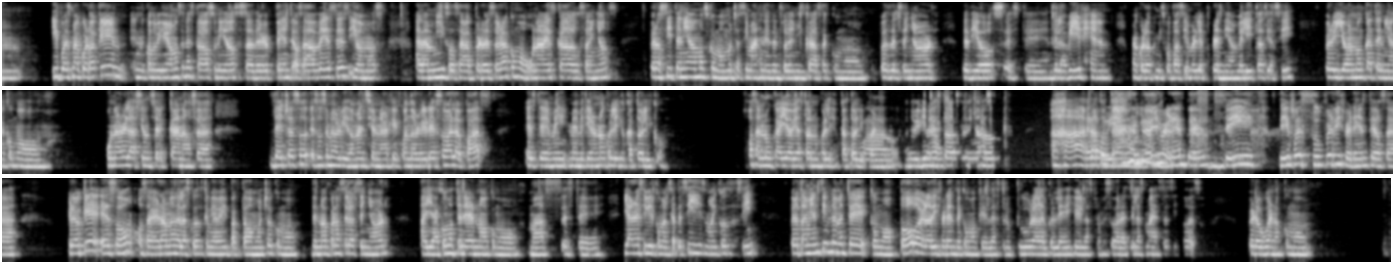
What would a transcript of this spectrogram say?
y pues me acuerdo que cuando vivíamos en Estados Unidos, o sea, de repente, o sea, a veces íbamos a la misa, o sea, pero eso era como una vez cada dos años. Pero sí teníamos como muchas imágenes dentro de mi casa, como pues del Señor, de Dios, este, de la Virgen. Me acuerdo que mis papás siempre le prendían velitas y así, pero yo nunca tenía como una relación cercana, o sea, de hecho eso, eso se me olvidó mencionar, que cuando regreso a La Paz, este, me, me metieron a un colegio católico. O sea, nunca yo había estado en un colegio católico. Cuando vivía en Estados Unidos. Ajá, era totalmente diferente. Sí, sí, fue súper diferente. O sea, creo que eso, o sea, era una de las cosas que me había impactado mucho, como de no conocer al Señor, allá como tener, ¿no? Como más, este, ya recibir como el catecismo y cosas así pero también simplemente como todo era diferente, como que la estructura del colegio y las profesoras y las maestras y todo eso. Pero bueno, como,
